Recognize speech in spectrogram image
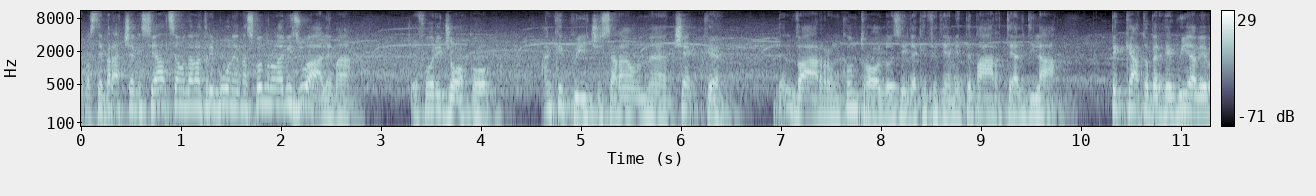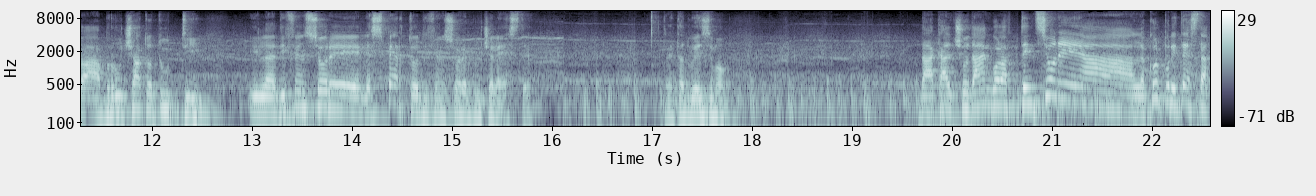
Queste braccia che si alzano dalla tribuna e nascondono la visuale, ma c'è fuori gioco. Anche qui ci sarà un check del VAR, un controllo. Zeliak effettivamente parte al di là. Peccato perché qui aveva bruciato tutti il difensore, l'esperto difensore bluceleste. 32esimo da calcio d'angolo. Attenzione al colpo di testa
